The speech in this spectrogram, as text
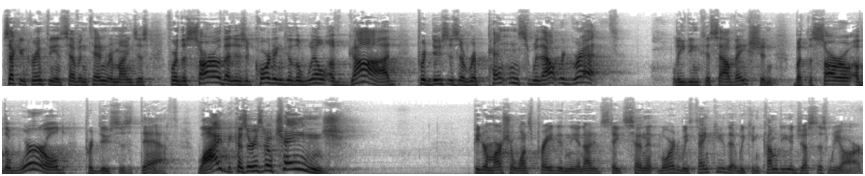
2 Corinthians 7:10 reminds us for the sorrow that is according to the will of God produces a repentance without regret leading to salvation but the sorrow of the world produces death. Why? Because there is no change. Peter Marshall once prayed in the United States Senate, Lord, we thank you that we can come to you just as we are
